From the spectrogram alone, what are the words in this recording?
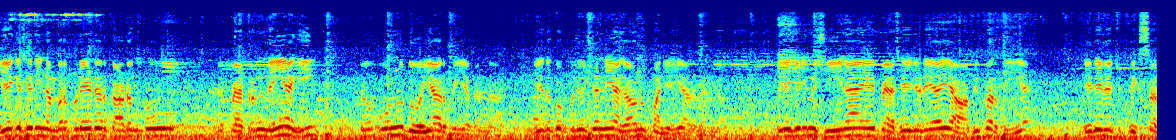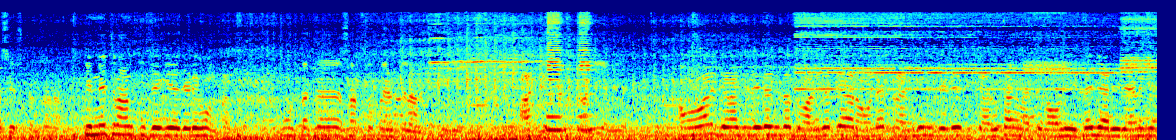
ਜੇ ਕਿਸੇ ਦੀ ਨੰਬਰ ਪਲੇਟ ਰਿਕਾਰਡਿੰਗ ਤੋਂ ਪੈਟਰਨ ਨਹੀਂ ਹੈਗੀ ਤਾਂ ਉਹਨੂੰ 2000 ਰੁਪਈਆ ਪੈਂਦਾ। ਜੇ ਇਹਦੇ ਕੋਲ ਪੋਲੂਸ਼ਨ ਨਹੀਂ ਹੈਗਾ ਉਹਨੂੰ 5000 ਪੈਂਦਾ। ਇਹ ਜਿਹੜੀ ਮਸ਼ੀਨ ਹੈ ਇਹ ਪੈਸੇ ਜਿਹੜੇ ਆ ਇਹ ਆਪ ਹੀ ਭਰਦੀ ਹੈ ਇਹਦੇ ਵਿੱਚ ਫਿਕਸ ਸਿਸਟਮ ਸਾਰਾ। ਕਿੰਨੇ ਚਲਾਨ ਕੀਤੇ ਗਏ ਆ ਜਿਹੜੇ ਹੁਣ ਤੱਕ? ਹੁਣ ਤੱਕ 60 ਤੋਂ 65 ਚਲਾਨ ਕੀਤੇ ਗਏ। ਆਉਣ ਵਾਲੇ ਦਿਨਾਂ 'ਚ ਜਿਹੜੇ ਜਿੱਦਾਂ ਦੀਵਾਲੀ ਦਾ ਤਿਉਹਾਰ ਆਉਣ ਡਿਆ ਟ੍ਰੈਫਿਕ ਜਿਹੜੇ ਸੁਚਾਰੂ ਢੰਗ ਨਾਲ ਚਲਾਉਣ ਲਈ ਇੱਦਾਂ ਜਾਰੀ ਰਹਿਣਗੇ।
